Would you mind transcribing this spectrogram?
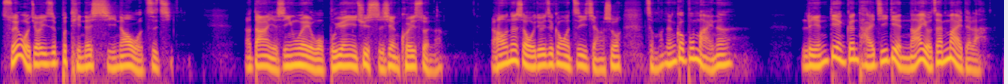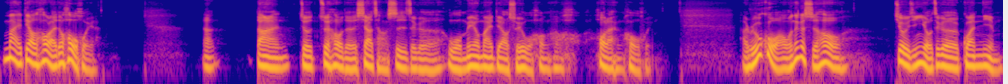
所以我就一直不停的洗脑我自己，那当然也是因为我不愿意去实现亏损了。然后那时候我就一直跟我自己讲说，怎么能够不买呢？联电跟台积电哪有在卖的啦？卖掉后来都后悔了。那当然，就最后的下场是这个我没有卖掉，所以我后后后来很后悔啊。如果我那个时候就已经有这个观念，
